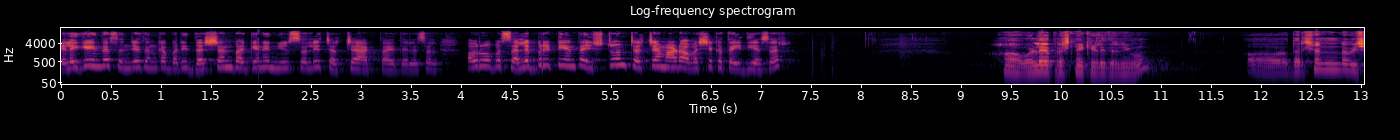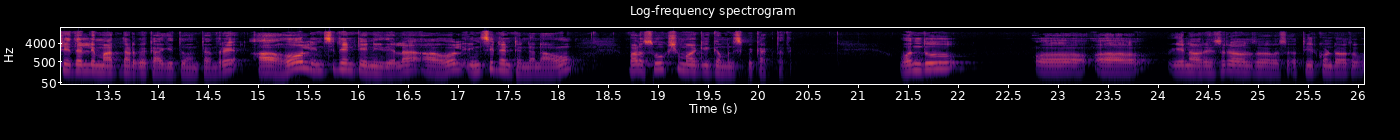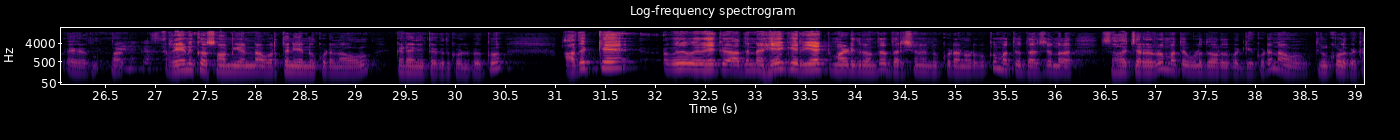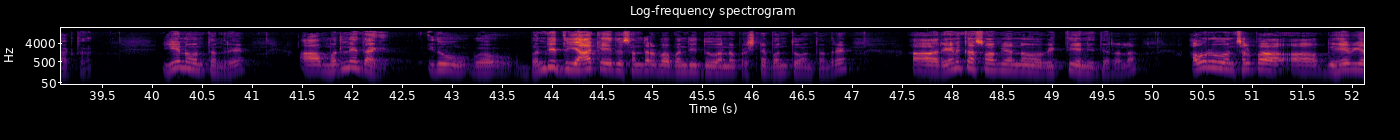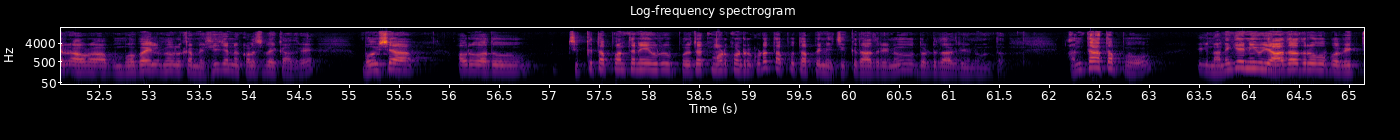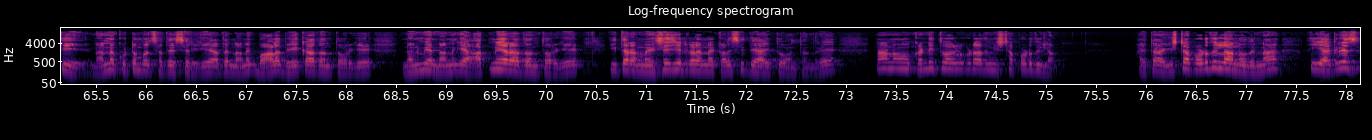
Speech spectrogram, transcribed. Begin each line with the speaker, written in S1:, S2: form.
S1: ಬೆಳಗ್ಗೆಯಿಂದ ಸಂಜೆ ತನಕ ಬರೀ ದರ್ಶನ್ ಬಗ್ಗೆನೇ ನ್ಯೂಸಲ್ಲಿ ಚರ್ಚೆ ಆಗ್ತಾ ಇದೆ ಸರ್? ಅವರು ಒಬ್ಬ ಸೆಲೆಬ್ರಿಟಿ ಅಂತ ಇಷ್ಟೊಂದು ಚರ್ಚೆ ಮಾಡೋ ಅವಶ್ಯಕತೆ ಇದೆಯಾ ಸರ್?
S2: ಹಾಂ, ಒಳ್ಳೆಯ ಪ್ರಶ್ನೆ ಕೇಳಿದ್ರಿ ನೀವು. ದರ್ಶನ್ ವಿಷಯದಲ್ಲಿ ಮಾತನಾಡಬೇಕಾಗಿತ್ತು ಅಂತಂದರೆ, ಆ ಹೋಲ್ ಇನ್ಸಿಡೆಂಟ್ ಏನಿದೆಯಲ್ಲ ಆ ಹೋಲ್ ಇನ್ಸಿಡೆಂಟನ್ನು ನಾವು ಭಾಳ ಸೂಕ್ಷ್ಮವಾಗಿ ಗಮನಿಸಬೇಕಾಗ್ತದೆ. ಒಂದು ಏನು ಅವ್ರ ಹೆಸರು ಅದು ತೀರ್ಕೊಂಡು ಅದು ರೇಣುಕಾ ಸ್ವಾಮಿಯನ್ನ ವರ್ತನೆಯನ್ನು ಕೂಡ ನಾವು ಗಣನೆ ತೆಗೆದುಕೊಳ್ಬೇಕು. ಅದಕ್ಕೆ ಹೇಗೆ ಅದನ್ನು ಹೇಗೆ ರಿಯಾಕ್ಟ್ ಮಾಡಿದರು ಅಂತ ದರ್ಶನನ್ನು ಕೂಡ ನೋಡಬೇಕು ಮತ್ತು ದರ್ಶನ ಸಹಚರರು ಮತ್ತು ಉಳಿದವ್ರ ಬಗ್ಗೆ ಕೂಡ ನಾವು ತಿಳ್ಕೊಳ್ಬೇಕಾಗ್ತದೆ. ಏನು ಅಂತಂದರೆ ಆ ಮೊದಲನೇದಾಗಿ ಇದು ಬಂದಿದ್ದು ಯಾಕೆ ಇದು ಸಂದರ್ಭ ಬಂದಿದ್ದು ಅನ್ನೋ ಪ್ರಶ್ನೆ ಬಂತು ಅಂತಂದರೆ ಆ ರೇಣುಕಾ ಸ್ವಾಮಿ ಅನ್ನೋ ವ್ಯಕ್ತಿ ಏನಿದ್ದಾರಲ್ಲ ಅವರು ಒಂದು ಸ್ವಲ್ಪ ಬಿಹೇವಿಯರ್ ಅವರ ಮೊಬೈಲ್ ಮೂಲಕ ಮೆಸೇಜನ್ನು ಕಳಿಸ್ಬೇಕಾದ್ರೆ ಬಹುಶಃ ಅವರು ಅದು ಚಿಕ್ಕ ತಪ್ಪಂತಲೇ ಇವರು ಪ್ರೊಜೆಕ್ಟ್ ಮಾಡಿಕೊಂಡ್ರು ಕೂಡ ತಪ್ಪು ತಪ್ಪೇನೆ, ಚಿಕ್ಕದಾದ್ರೇನು ದೊಡ್ಡದಾದ್ರೇನು ಅಂತ. ಅಂಥ ತಪ್ಪು ಈಗ ನನಗೆ ನೀವು ಯಾವುದಾದ್ರೂ ಒಬ್ಬ ವ್ಯಕ್ತಿ ನನ್ನ ಕುಟುಂಬದ ಸದಸ್ಯರಿಗೆ ಅದು ನನಗೆ ಭಾಳ ಬೇಕಾದಂಥವ್ರಿಗೆ ನನಗೆ ನನಗೆ ಆತ್ಮೀಯರಾದಂಥವ್ರಿಗೆ ಈ ಥರ ಮೆಸೇಜ್ಗಳನ್ನು ಕಳಿಸಿದ್ದೇ ಆಯಿತು ಅಂತಂದರೆ ನಾನು ಖಂಡಿತವಾಗ್ಲೂ ಕೂಡ ಅದನ್ನು ಇಷ್ಟಪಡೋದಿಲ್ಲ. ಆಯಿತಾ? ಇಷ್ಟಪಡೋದಿಲ್ಲ ಅನ್ನೋದನ್ನು ಈ ಅಗ್ರೆಸ್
